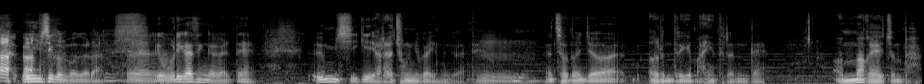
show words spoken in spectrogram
음식을 먹어라. 네. 우리가 생각할 때 음식이 여러 종류가 있는 것 같아요. 음. 저도 이제 어른들에게 많이 들었는데 엄마가 해준 밥,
